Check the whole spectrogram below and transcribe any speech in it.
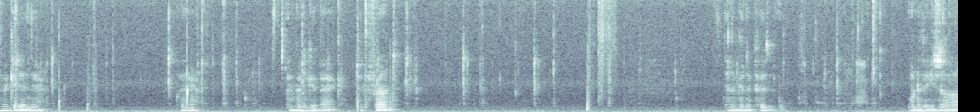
How do I get in there? There. I'm going to go back to the front. And I'm going to put one of these uh,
